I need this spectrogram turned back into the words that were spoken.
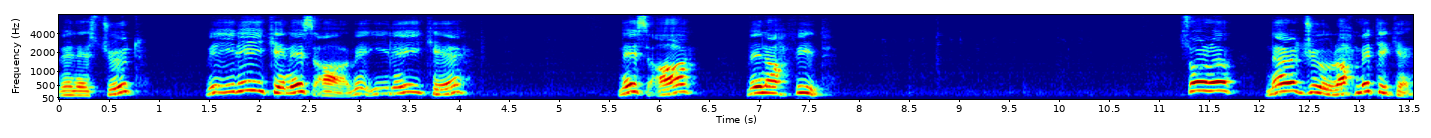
Ve nescud. Ve ileyke nes'a. Ve ileyke nes'a ve nahfid. Sonra nercu rahmeteke.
